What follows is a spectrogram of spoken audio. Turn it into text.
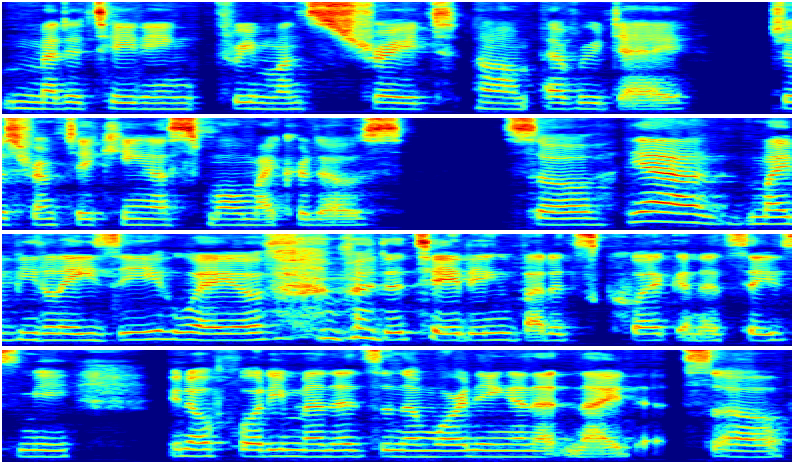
meditating three months straight um, every day just from taking a small microdose. So yeah, might be lazy way of meditating, but it's quick and it saves me, you know, 40 minutes in the morning and at night. So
